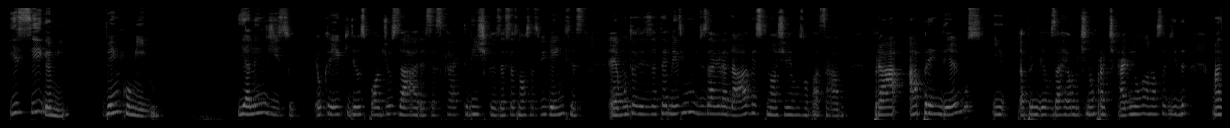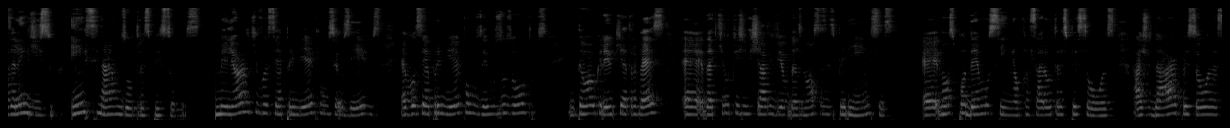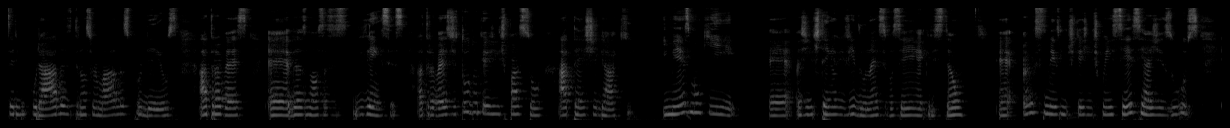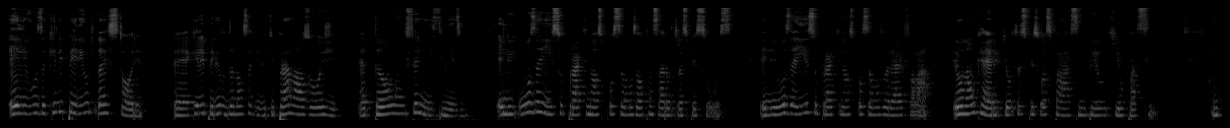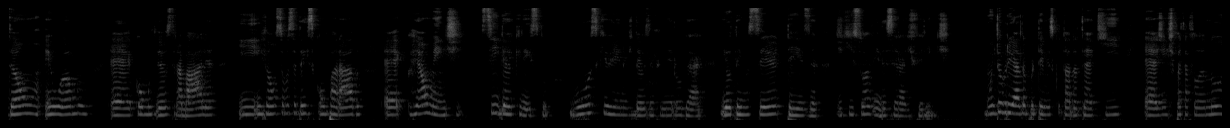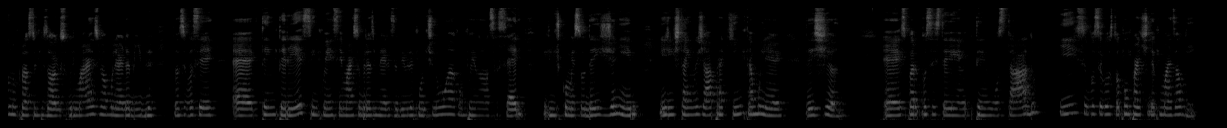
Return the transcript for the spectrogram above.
e siga-me. Vem comigo. E além disso, eu creio que Deus pode usar essas características, essas nossas vivências, é, muitas vezes até mesmo desagradáveis que nós tivemos no passado, para aprendermos e aprendermos a realmente não praticar de novo na nossa vida, mas além disso, ensinarmos outras pessoas. Melhor do que você aprender com os seus erros é você aprender com os erros dos outros. Então eu creio que através é, daquilo que a gente já viveu, das nossas experiências, é, nós podemos sim alcançar outras pessoas, ajudar pessoas a serem curadas e transformadas por Deus através é, das nossas vivências, através de tudo que a gente passou até chegar aqui. E mesmo que é, a gente tenha vivido, né, se você é cristão, é, antes mesmo de que a gente conhecesse a Jesus, ele usa aquele período da história, é, aquele período da nossa vida que para nós hoje é tão infeliz mesmo. Ele usa isso para que nós possamos alcançar outras pessoas. Ele usa isso para que nós possamos olhar e falar: eu não quero que outras pessoas passem pelo que eu passei. Então, eu amo é, como Deus trabalha. E então, se você tem se comparado, é, realmente siga Cristo. Busque o reino de Deus em primeiro lugar. E eu tenho certeza de que sua vida será diferente. Muito obrigada por ter me escutado até aqui. É, a gente vai estar falando no próximo episódio sobre mais uma mulher da Bíblia. Então, se você é, tem interesse em conhecer mais sobre as mulheres da Bíblia, continua acompanhando a nossa série, que a gente começou desde janeiro. E a gente está indo já para a quinta mulher deste ano. É, espero que vocês tenham, tenham gostado. E se você gostou, compartilha com mais alguém.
